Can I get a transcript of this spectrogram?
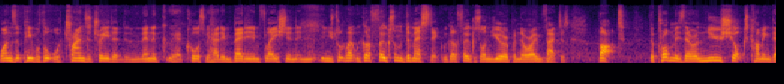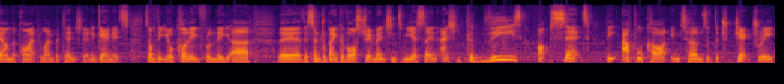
ones that people thought were transitory. That then, of course, we had embedded inflation. And, and you talked about we've got to focus on the domestic, we've got to focus on Europe and their own factors. But the problem is there are new shocks coming down the pipeline potentially. And again, it's something your colleague from the, uh, the, the Central Bank of Austria mentioned to me yesterday. And actually, could these upset the apple cart in terms of the trajectory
